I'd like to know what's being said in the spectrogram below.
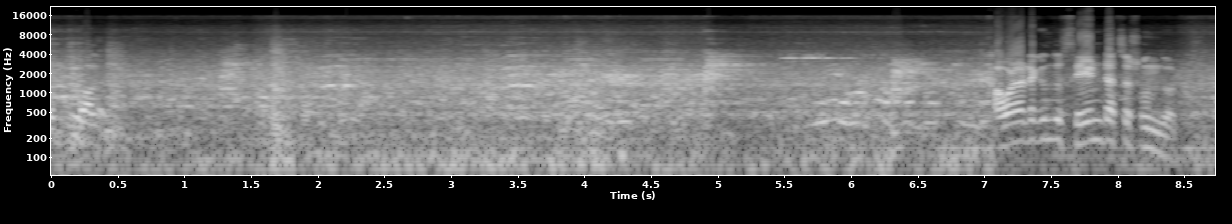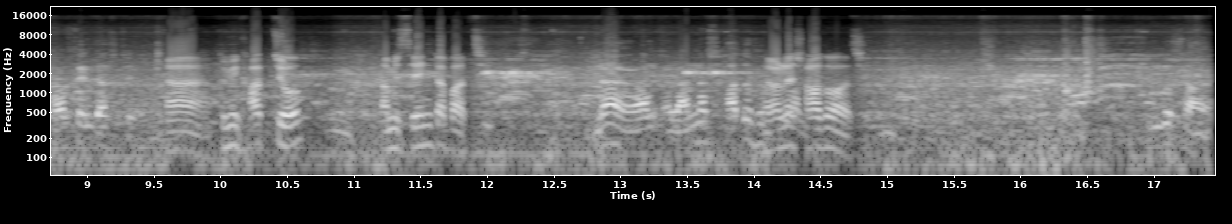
সত্যি ভালো। খাবারটা কিন্তু সেন্ট আছে সুন্দর। খাওয়ার সেন্ট আসছে। হ্যাঁ তুমি খাচ্ছ আমি সেন্টটা পাচ্ছি। না রান- রান্নার স্বাদও রান্নার স্বাদও আছে। সুন্দর স্বাদ।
